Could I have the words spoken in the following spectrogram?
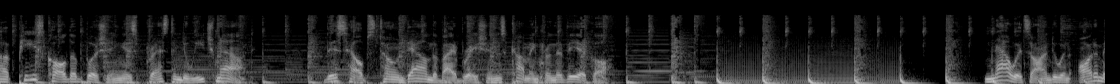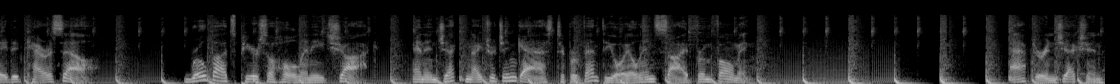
A piece called a bushing is pressed into each mount. This helps tone down the vibrations coming from the vehicle. Now it's on to an automated carousel. Robots pierce a hole in each shock and inject nitrogen gas to prevent the oil inside from foaming. After injection,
